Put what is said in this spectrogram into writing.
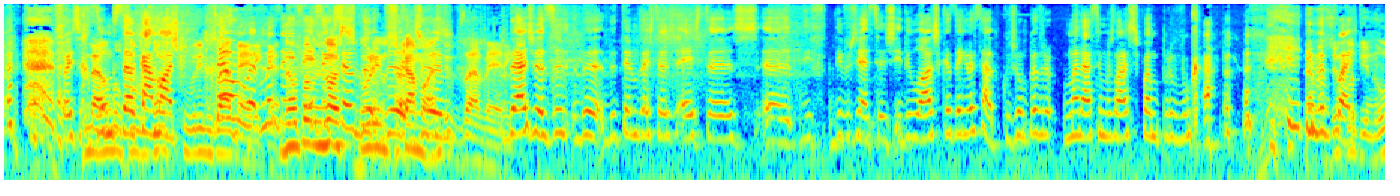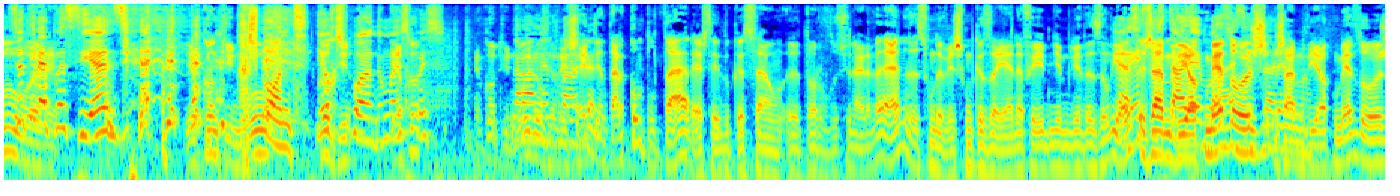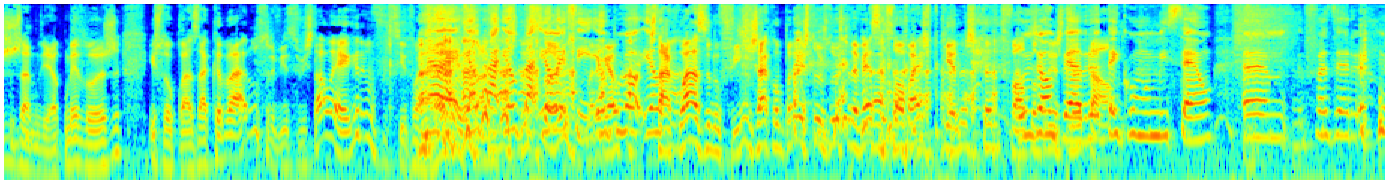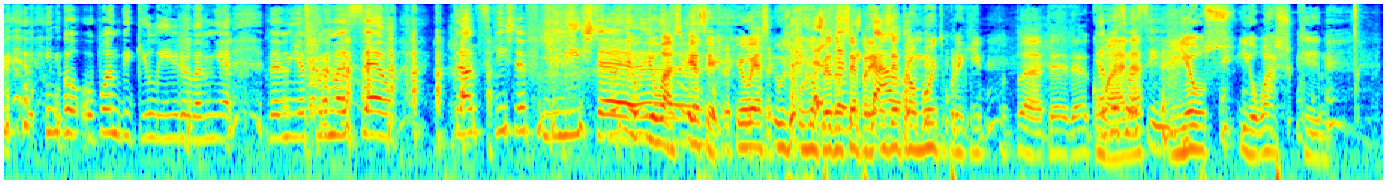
Hoje Não, resume-se não a fomos nós Camões. que descobrimos Não, a América. mas é Não fomos nós descobrimos de- os Camões. de- Temos a América. de, às vezes de, de termos estas, estas dif- divergências ideológicas é engraçado, porque o João Pedro manda assim umas lajes para me provocar. e Não, mas eu depois, continuo, se eu tiver eh, paciência, Eu continuo. Responde. eu Continuo- respondo, mas eu con- depois. Eu continuo Normalmente nunca deixei de tentar completar esta educação eh, tão revolucionária da Ana. Da segunda vez que me casei, Ana foi a minha mulher das alianças. esta já me dio é a comer de boa, esta hoje, já me boa. dio a comer de hoje, já me dio a comer de hoje. E estou quase a acabar o serviço Vista Alegre, oferecido à Não, é, Ana, ele às tá- ele tá- ele é assim, ele pegou- ele- Está quase no fim, já comprei estas duas travessas ovais pequenas que tanto faltam O João Pedro Natal. tem como missão hum, fazer um o, o ponto de equilíbrio da minha, da minha formação trotskista, feminista. Eu, eu acho, é assim, eu acho, o, Jo- o João Pedro sempre Radical. entrou muito por aqui com a Ana assim. e eu, eu acho que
